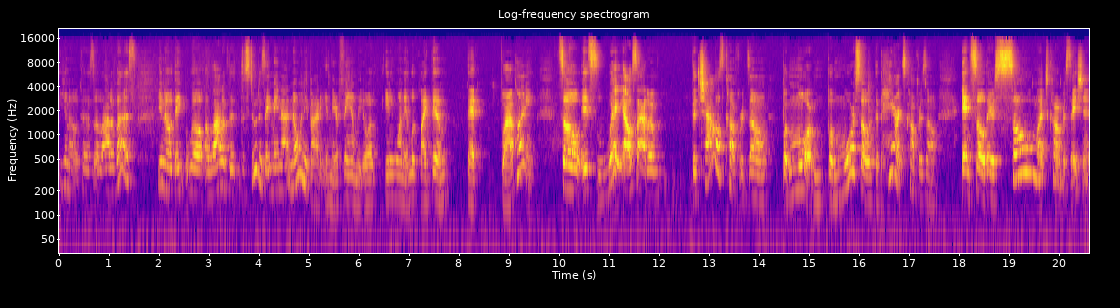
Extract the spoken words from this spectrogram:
you know, because a lot of us, you know, they, well, a lot of the, the students, they may not know anybody in their family or anyone that looked like them that fly a plane. So it's way outside of the child's comfort zone, but more, but more so the parent's comfort zone. And so there's so much conversation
